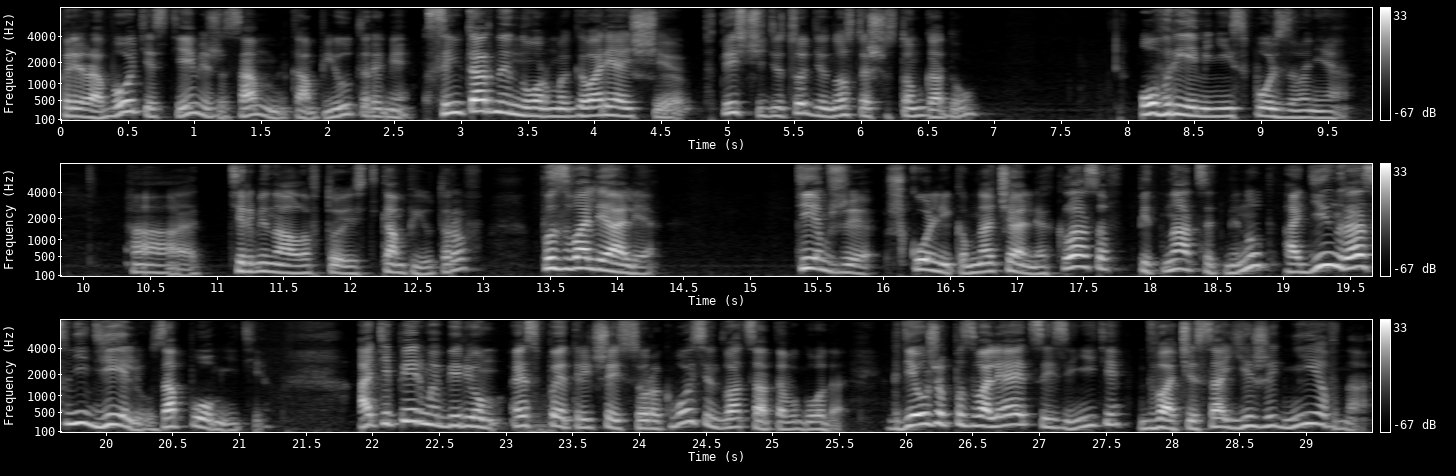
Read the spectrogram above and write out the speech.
при работе с теми же самыми компьютерами. Санитарные нормы, говорящие в 1996 году о времени использования а, терминалов, то есть компьютеров, позволяли тем же школьникам начальных классов 15 минут один раз в неделю, запомните. А теперь мы берем SP3648 2020 года где уже позволяется, извините, 2 часа ежедневно.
